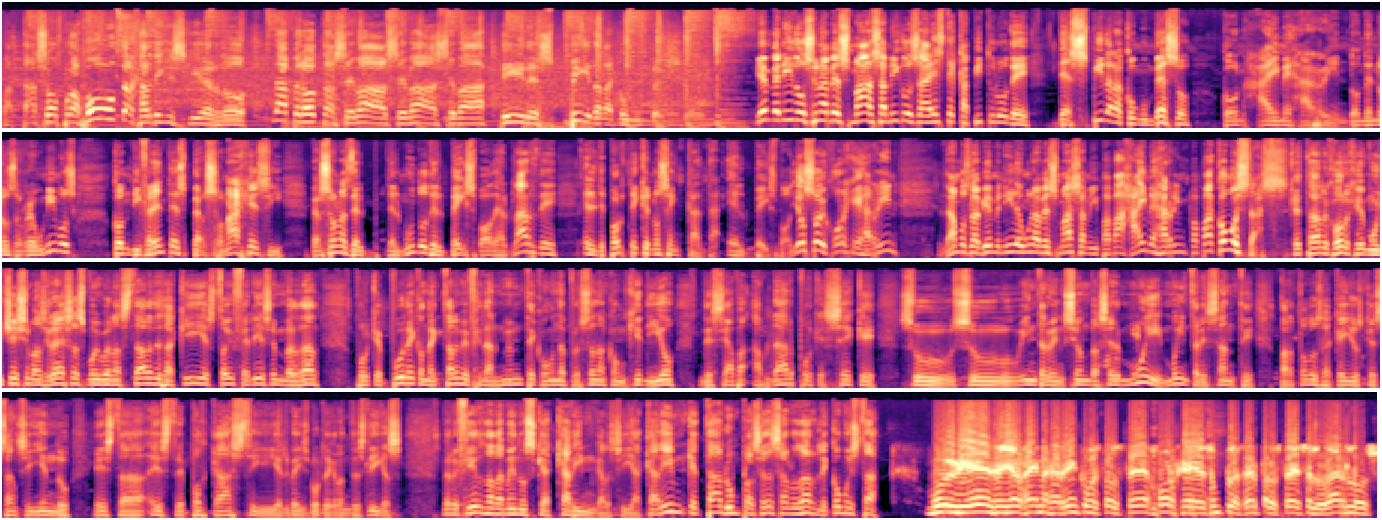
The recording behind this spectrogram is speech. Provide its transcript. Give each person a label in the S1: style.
S1: Batazo profundo al jardín izquierdo. La pelota se va, se va, se va y despídala con un beso.
S2: Bienvenidos una vez más amigos a este capítulo de Despídala con un beso con Jaime Jarrín, donde nos reunimos con diferentes personajes y personas del, mundo del béisbol, de hablar de el deporte que nos encanta, el béisbol. Yo soy Jorge Jarrín, damos la bienvenida una vez más a mi papá Jaime Jarrín. Papá, ¿cómo estás?
S1: ¿Qué tal Jorge? Muchísimas gracias, muy buenas tardes. Aquí estoy feliz en verdad porque pude conectarme finalmente con una persona con quien yo deseaba hablar porque sé que su, su intervención va a ser muy, muy interesante para todos aquellos que están siguiendo esta, este podcast y el béisbol de grandes ligas. Me refiero nada menos que a Karim García. Karim, ¿qué tal? Un placer saludarle. ¿Cómo está?
S3: Muy bien, señor Jaime Jarrín, ¿cómo está usted? Jorge, es un placer para ustedes saludarlos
